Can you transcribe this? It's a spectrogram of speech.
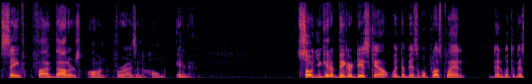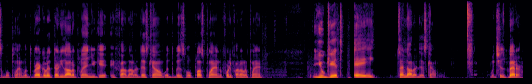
save $5 on Verizon Home Internet. So you get a bigger discount with the Visible Plus plan than with the Visible plan. With the regular $30 plan, you get a $5 discount. With the Visible Plus plan, the $45 plan, you get a $10 discount, which is better.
